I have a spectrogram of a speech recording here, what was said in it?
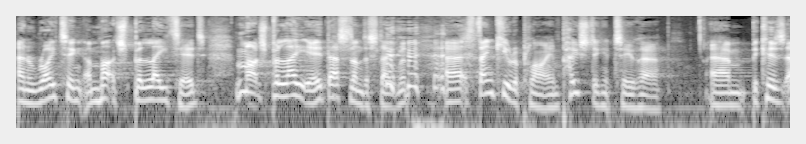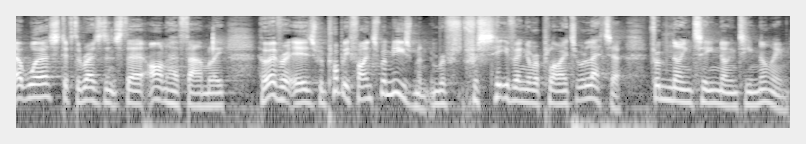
and writing a much belated, much belated. That's an understatement. uh, thank you reply and posting it to her. Um, because at worst, if the residents there aren't her family, whoever it is would probably find some amusement in re- receiving a reply to a letter from 1999.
